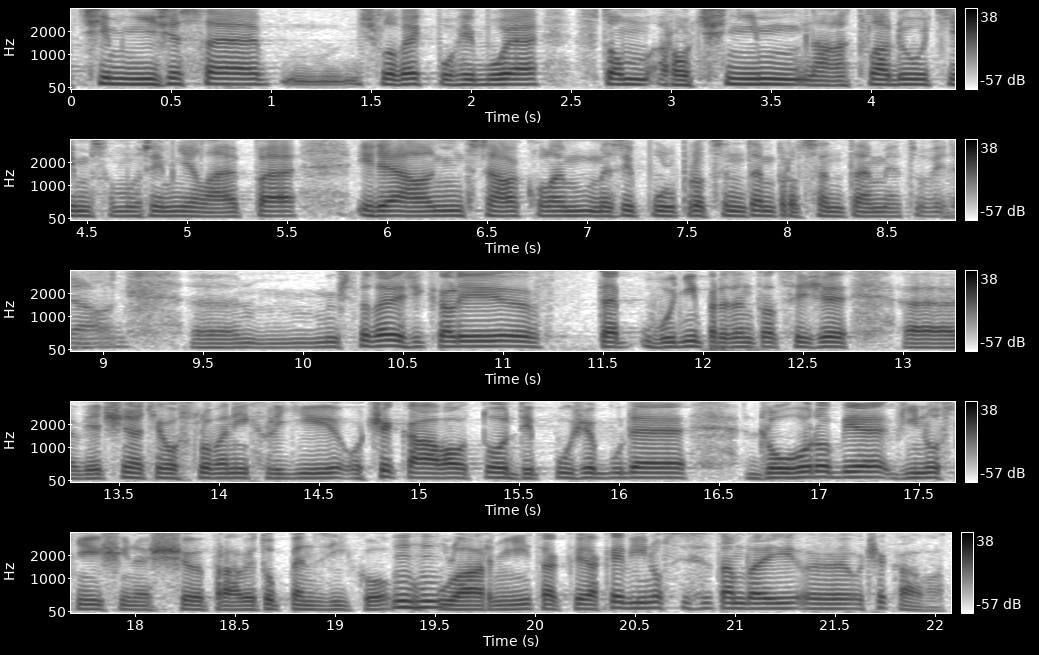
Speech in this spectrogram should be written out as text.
čím níže se člověk pohybuje v tom ročním nákladu, tím samozřejmě lépe. Ideální třeba kolem mezi půl procentem, procentem je to ideální. My už jsme tady tady říkali v té úvodní prezentaci, že eh, většina těch oslovených lidí očekává od toho DIPu, že bude dlouhodobě výnosnější než právě to penzíko mm-hmm. populární. Tak jaké výnosy se tam dají eh, očekávat?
